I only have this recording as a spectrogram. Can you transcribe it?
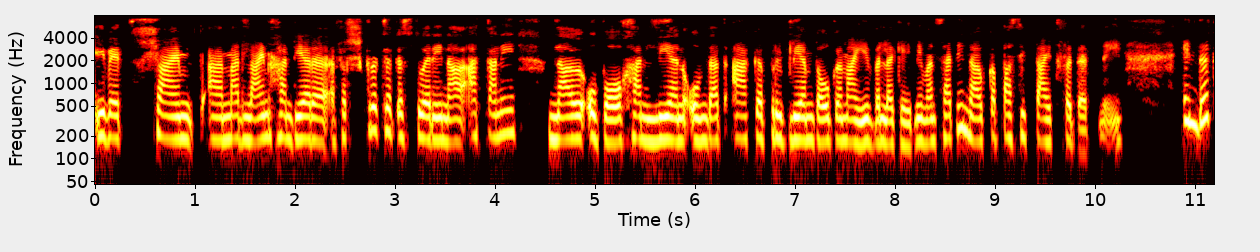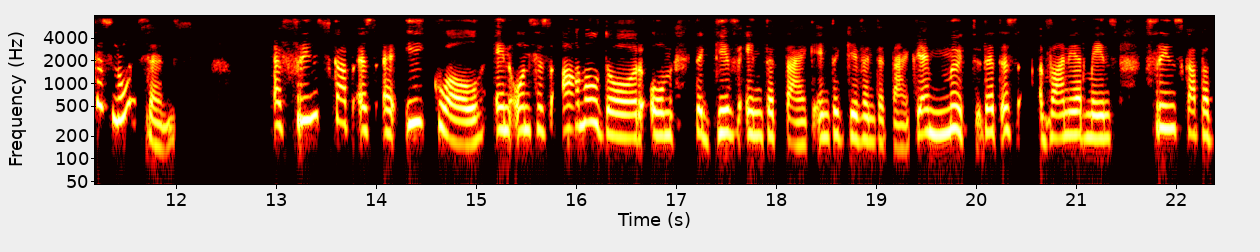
jy weet shame uh, Madeleine gaan deur 'n verskriklike storie nou. Ek kan nie nou op haar gaan leen omdat ek 'n probleem dalk in my huwelik het nie want sy het nie nou kapasiteit vir dit nie. En dit is nonsens. 'n vriendskap is 'n equal en ons is almal daar om te give and to take en te give and to take. Jy moet, dit is wanneer mens vriendskappe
